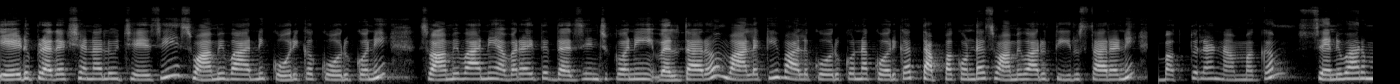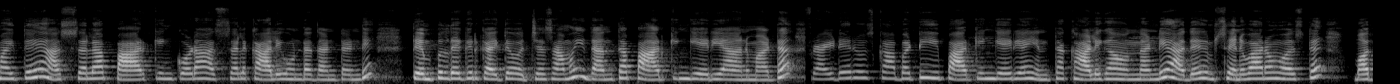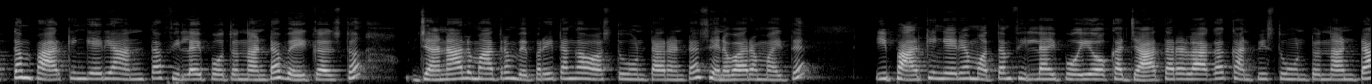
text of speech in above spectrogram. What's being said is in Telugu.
ఏడు ప్రదక్షిణలు చేసి స్వామివారిని కోరిక కోరుకొని స్వామివారిని ఎవరైతే దర్శించుకొని వెళ్తారో వాళ్ళకి వాళ్ళు కోరుకున్న కోరిక తప్పకుండా స్వామివారు తీరుస్తారని భక్తుల నమ్మకం శనివారం అయితే అస్సలు పార్కింగ్ కూడా అస్సలు ఖాళీ ఉండదంటండి. టెంపుల్ దగ్గరికి అయితే వచ్చేసాము. ఇదంతా పార్కింగ్ ఏరియా అనమాట ఫ్రైడే రోజు కాబట్టి ఈ పార్కింగ్ ఏరియా ఇంత ఖాళీగా ఉందండి. అదే శనివారం వస్తే మొత్తం పార్కింగ్ ఏరియా అంతా ఫిల్ అయిపోతుందంట వెహికల్స్తో. జనాలు మాత్రం విపరీతంగా వస్తూ ఉంటారంట శనివారం అయితే. ఈ పార్కింగ్ ఏరియా మొత్తం ఫిల్ అయిపోయి ఒక జాతరలాగా కనిపిస్తూ ఉంటుందంట.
